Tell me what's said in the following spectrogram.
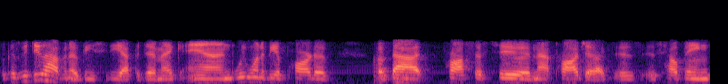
because we do have an obesity epidemic, and we want to be a part of of that process too. And that project is is helping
